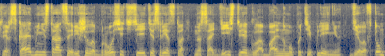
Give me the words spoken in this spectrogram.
Тверская администрация решила бросить все эти средства на содействие глобальному потеплению. Дело в том,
